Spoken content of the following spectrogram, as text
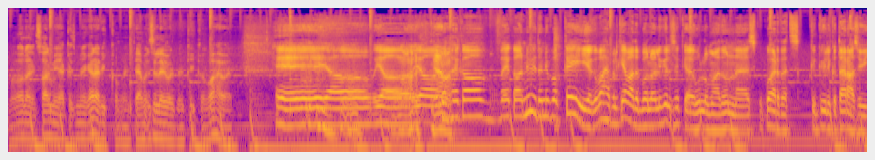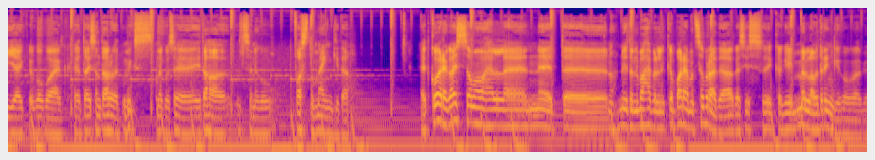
ma loodan, et Salmi ei hakka siin midagi ära rikkuma, et jääme selle juurde, et kõik on vahepeal. ja, ja, ja jääme. noh, ega, ega nüüd on juba okei okay,, aga vahepeal kevade poole oli küll siuke hullumaa tunne ja siis koer tahtis küülikut ära süüa ikka kogu aeg ja ta ei saanud aru, et miks nagu see ei taha üldse nagu vastu mängida. Et koer ja kass omavahel need noh, nüüd on vahepeal ikka paremad sõbrad ja, aga siis ikkagi möllavad ringi kogu aeg.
